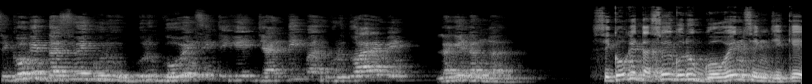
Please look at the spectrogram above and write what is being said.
सिखों के दसवें गुरु गुरु गोविंद सिंह जी की जयंती पर गुरुद्वारे में लगे लंगर सिखों के दसवें गुरु गोविंद सिंह जी के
